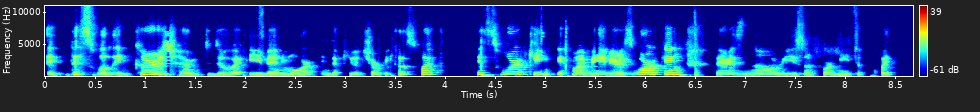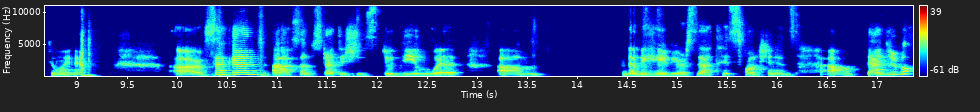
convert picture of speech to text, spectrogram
it, this will encourage him to do it even more in the future because what? It's working. If my behavior is working, there is no reason for me to quit doing it. Uh, second, uh, some strategies to deal with um, the behaviors that his function is uh, tangible.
